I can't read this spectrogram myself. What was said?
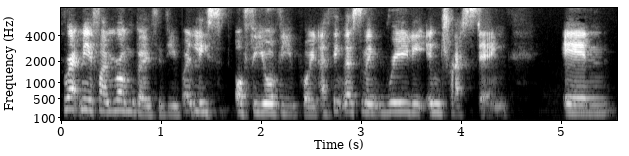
correct me if I'm wrong, both of you, but at least offer your viewpoint. I think there's something really interesting in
